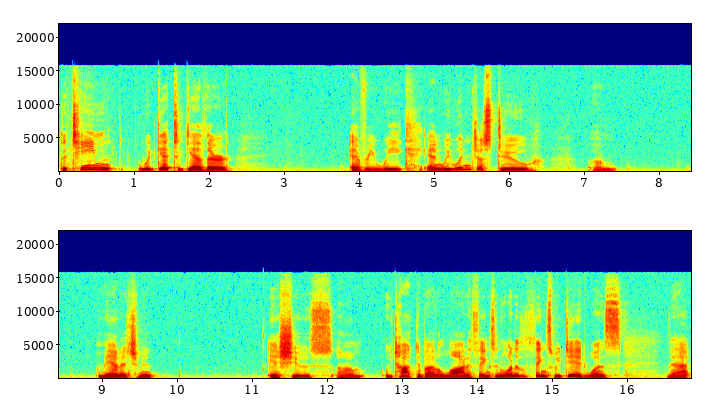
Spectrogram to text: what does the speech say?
The team would get together every week, and we wouldn't just do um, management issues. Um, we talked about a lot of things, and one of the things we did was that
